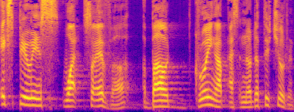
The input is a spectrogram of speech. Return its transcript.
experience whatsoever about growing up as an adoptive children.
